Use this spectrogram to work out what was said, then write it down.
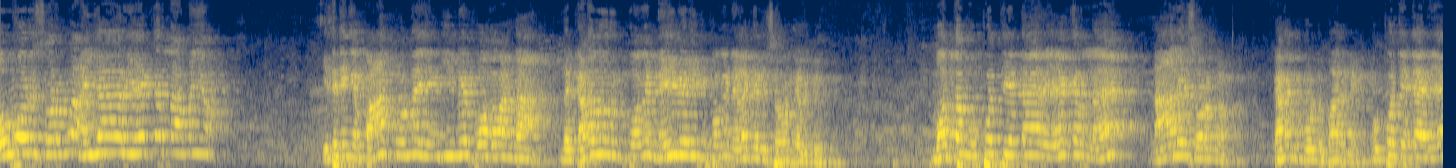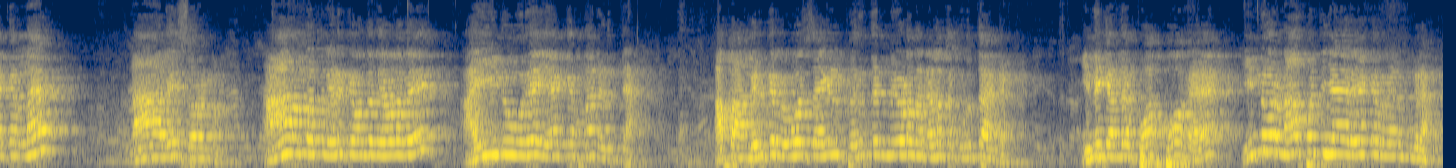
ஒவ்வொரு சுரங்கமும் ஐயாயிரம் ஏக்கர்ல அமையும். இது நீங்க பார்க்கணும்னா எங்கேயுமே போக வேண்டாம். இந்த கடலூருக்கு போங்க நெய்வேலிக்கு போங்க நிலக்கரி சுரங்கம் இருக்கு மொத்தம் முப்பத்தி எட்டாயிரம் ஏக்கர்ல நாலே சுரங்கம். கணக்கு போட்டு பாருங்க. முப்பத்தி எட்டாயிரம் ஏக்கர்ல நாலே சுரங்கம். ஆரம்பத்தில் எடுக்க வந்தது எவ்வளவு? ஐநூறு ஏக்கர் தான் எடுத்தேன். அப்ப அங்க இருக்கிற விவசாயிகள் பெருந்தன்மையோட அந்த நிலத்தை கொடுத்தாங்க. இன்னைக்கு அந்த போ- போக இன்னொரு நாற்பத்தி ஐயாயிரம் ஏக்கர் வேணுங்கிறான்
